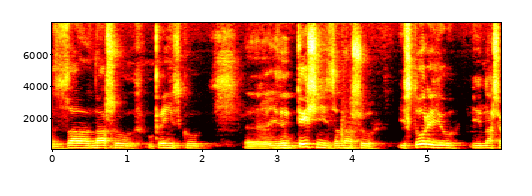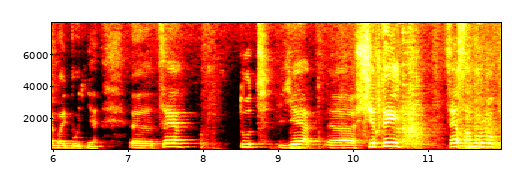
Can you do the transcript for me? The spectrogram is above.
за нашу українську е, ідентичність, за нашу історію і наше майбутнє. Е, це тут є е, щити, це саморобні,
